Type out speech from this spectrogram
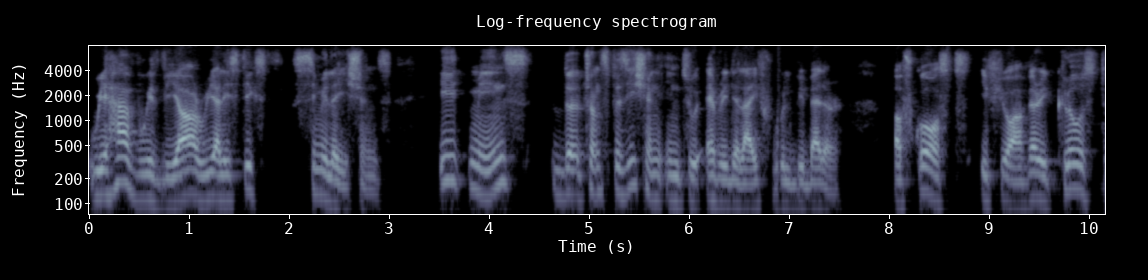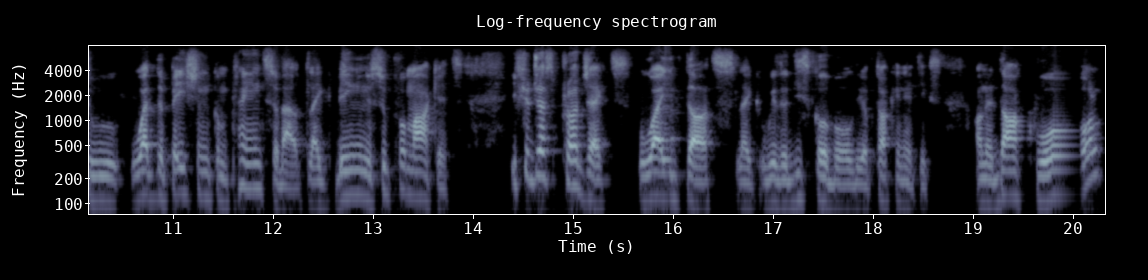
We have with VR realistic simulations. It means the transposition into everyday life will be better of course, if you are very close to what the patient complains about, like being in a supermarket, if you just project white dots, like with a disco ball, the optokinetics, on a dark wall,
